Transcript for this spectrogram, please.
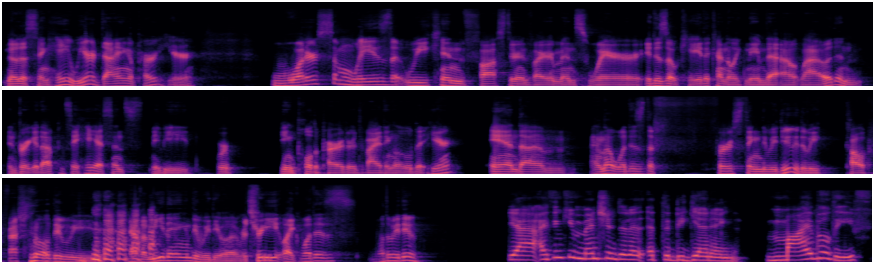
noticing, hey, we are dying apart here. What are some ways that we can foster environments where it is okay to kind of like name that out loud and, and bring it up and say, hey, I sense maybe we're being pulled apart or dividing a little bit here? And um, I don't know, what is the first thing do we do? Do we call a professional? Do we have a meeting? Do we do a retreat? Like what is what do we do? Yeah, I think you mentioned it at the beginning my belief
